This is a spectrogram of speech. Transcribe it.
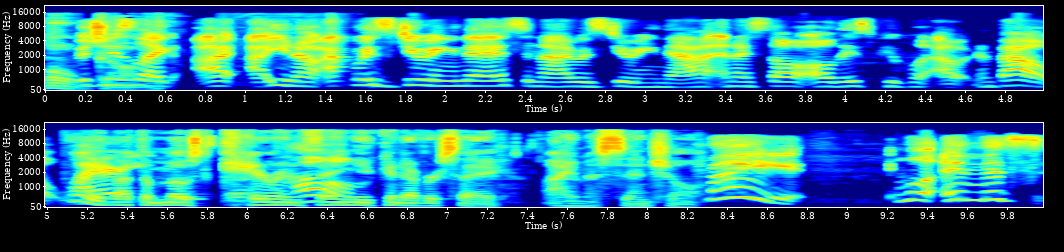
Oh, but she's God. like, I, I, you know, I was doing this and I was doing that, and I saw all these people out and about. Probably Why about the most Karen thing you can ever say. I'm essential. Right. Well, and this,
